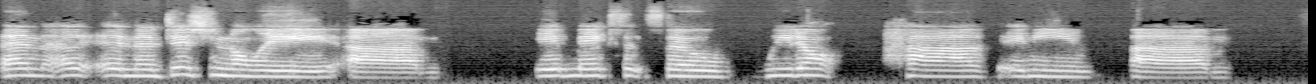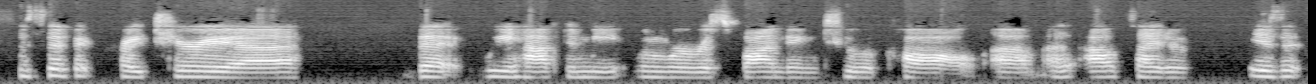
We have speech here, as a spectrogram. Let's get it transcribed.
and uh, and additionally, um, it makes it so we don't have any um, specific criteria that we have to meet when we're responding to a call um, outside of is it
